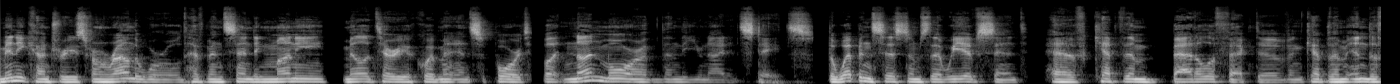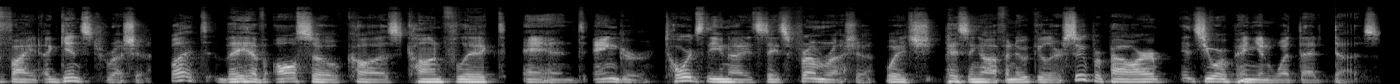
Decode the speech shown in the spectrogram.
Many countries from around the world have been sending money, military equipment, and support, but none more than the United States. The weapon systems that we have sent have kept them battle effective and kept them in the fight against Russia. But they have also caused conflict and anger towards the United States from Russia, which pissing off a nuclear superpower, it's your opinion what that does.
